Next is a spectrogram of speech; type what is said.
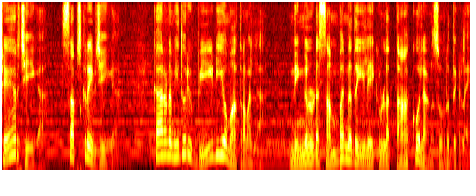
ഷെയർ ചെയ്യുക സബ്സ്ക്രൈബ് ചെയ്യുക. കാരണം ഇതൊരു വീഡിയോ മാത്രമല്ല നിങ്ങളുടെ സമ്പന്നതയിലേക്കുള്ള താക്കോലാണ് സുഹൃത്തുക്കളെ.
